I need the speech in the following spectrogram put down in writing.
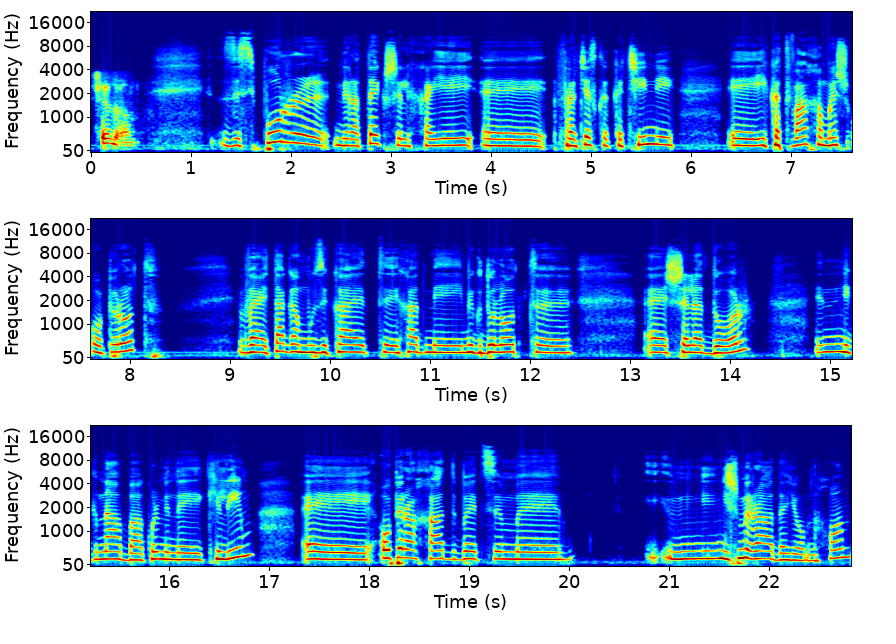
שלום. זה סיפור מרתק של חיי אה, פרנצ'סקה קצ'יני. אה, היא כתבה חמש אופרות, והייתה גם מוזיקאית, אחת מגדולות אה, אה, של הדור. ניגנה בכל מיני כלים. אה, אופרה אחת בעצם אה, נשמרה עד היום, נכון?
